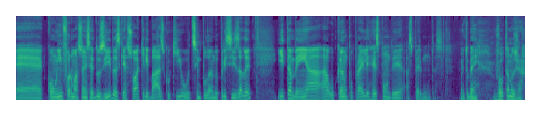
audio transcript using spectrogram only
é, com informações reduzidas, que é só aquele básico que o discipulando precisa ler, e também a, a, o campo para ele responder as perguntas. Muito bem, voltamos já.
